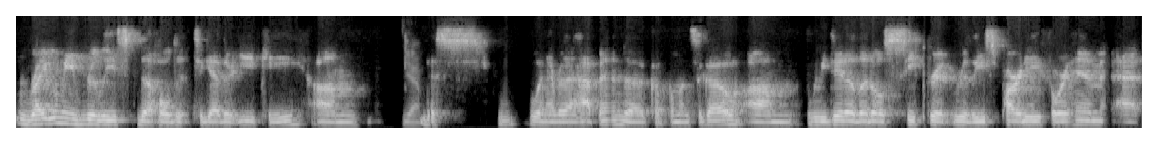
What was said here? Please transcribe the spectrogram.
right when we released the hold it together ep um yeah. this whenever that happened a couple months ago um we did a little secret release party for him at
